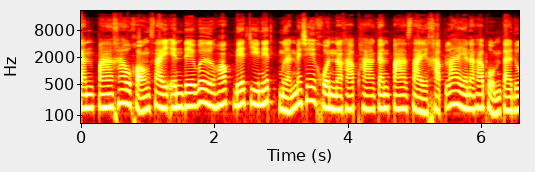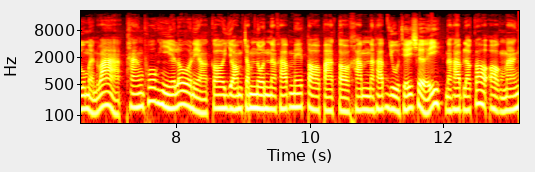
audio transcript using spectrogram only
กันปาเข้าของใส่ Endeavor Hawk b e g e n i t เหมือนไม่ใช่คนนะครับ พากันปาใส่ขับไล่นะครับผมแต่ดูเหมือนว่าทางพวกฮีโร่เนี่ยก็ยอมจำนนนะครับ ไม่ต่อปากต่อคำนะครับ อยู่เฉยๆนะครับ แล้วก็ออกมาเ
